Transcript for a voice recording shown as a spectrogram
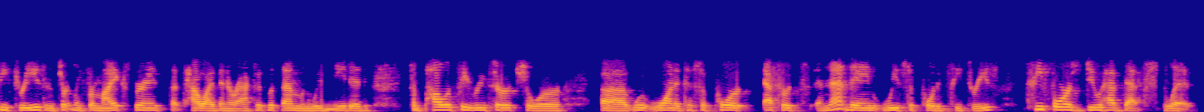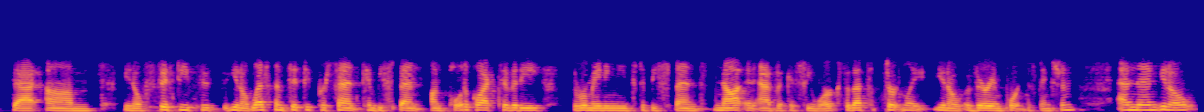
C3s, and certainly from my experience, that's how I've interacted with them when we've needed some policy research or uh, wanted to support efforts in that vein. We've supported C3s. C4s do have that split that, um, you know, 50, you know, less than 50% can be spent on political activity. The remaining needs to be spent not in advocacy work. So that's certainly, you know, a very important distinction. And then, you know,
